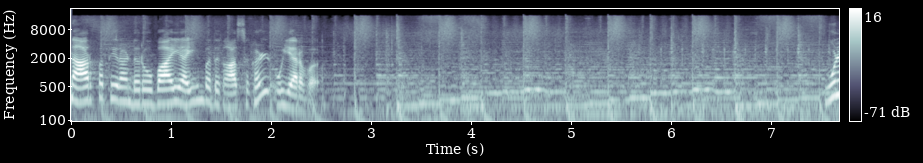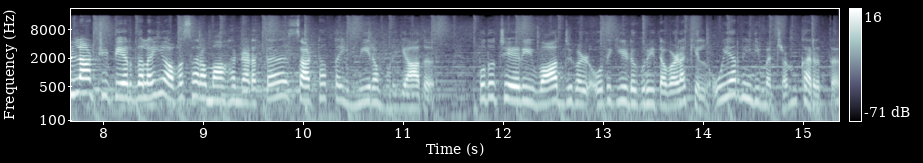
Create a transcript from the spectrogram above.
நாற்பத்தி இரண்டு ரூபாய் ஐம்பது காசுகள் உயர்வு. உள்ளாட்சி தேர்தலை அவசரமாக நடத்த சட்டத்தை மீற முடியாது. புதுச்சேரி வார்டுகள் ஒதுக்கீடு குறித்த வழக்கில் உயர்நீதிமன்றம் கருத்து.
